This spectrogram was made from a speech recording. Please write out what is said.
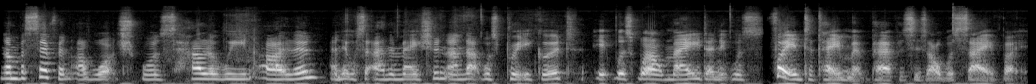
Number seven I watched was Halloween Island, and it was an animation, and that was pretty good. It was well made, and it was for entertainment purposes, I would say, but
